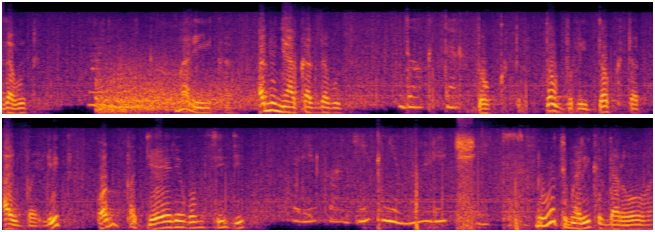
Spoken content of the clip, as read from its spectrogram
зовут? Марика. А меня как зовут? Доктор. Доктор. Добрый доктор Айболит. Он под деревом сидит. Приходи к нему лечиться. Ну вот и Марика здорова.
